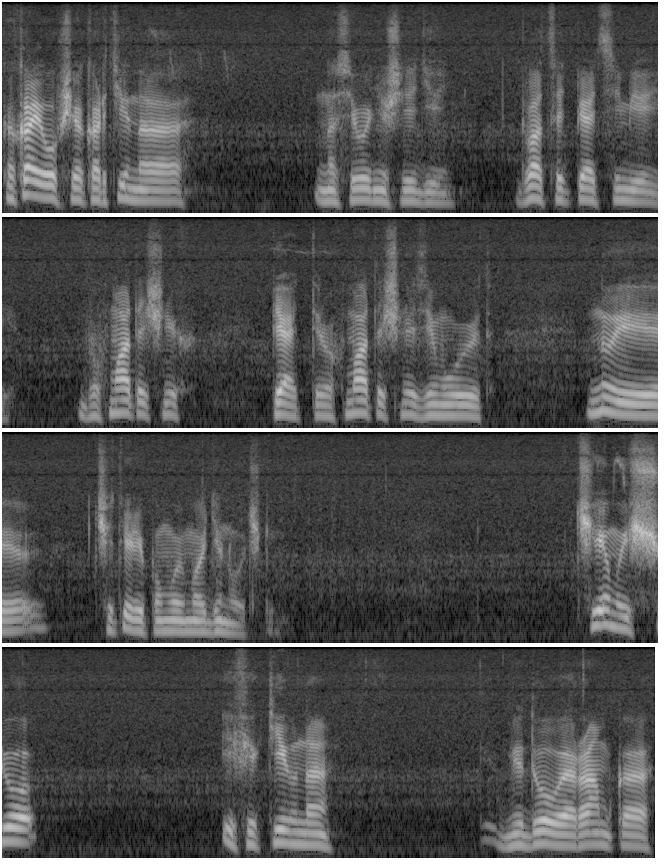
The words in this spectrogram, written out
Какая общая картина на сегодняшний день? 25 семей двухматочных, 5 трехматочных зимуют, ну и 4, по-моему, одиночки. Чем еще эффективна медовая рамка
